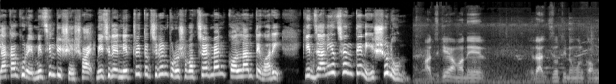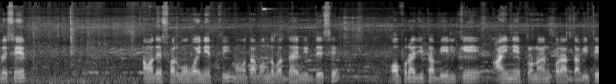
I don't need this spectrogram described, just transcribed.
এলাকা ঘুরে মিছিলটি শেষ হয়। মিছিলের নেতৃত্বে ছিলেন পুরসভার চেয়ারম্যান কল্যাণ তেওয়ারি। কি জানিয়েছেন তিনি, শুনুন। আজকে আমাদের রাজ্য তৃণমূল কংগ্রেসের আমাদের সর্বময় নেত্রী মমতা বন্দ্যোপাধ্যায়ের নির্দেশে অপরাজিতা বিলকে আইনে প্রণয়ন করার দাবিতে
